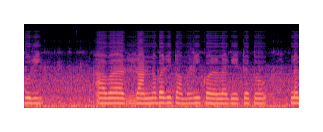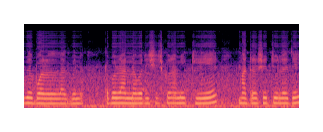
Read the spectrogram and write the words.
করি। আবার রান্না বাড়ি তো আমারই করা লাগে, এটা তো আপনাদের বলা লাগবে না। তারপর রান্না বাড়ি শেষ করে আমি খেয়ে মাদ্রাসায় চলে যাই।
